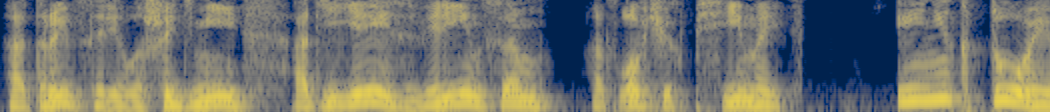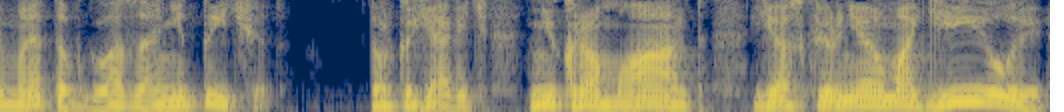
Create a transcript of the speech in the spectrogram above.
от рыцарей лошадьми, от егерей зверинцем, от ловчих псиной. И никто им это в глаза не тычет. Только я ведь некромант, я скверняю могилы,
